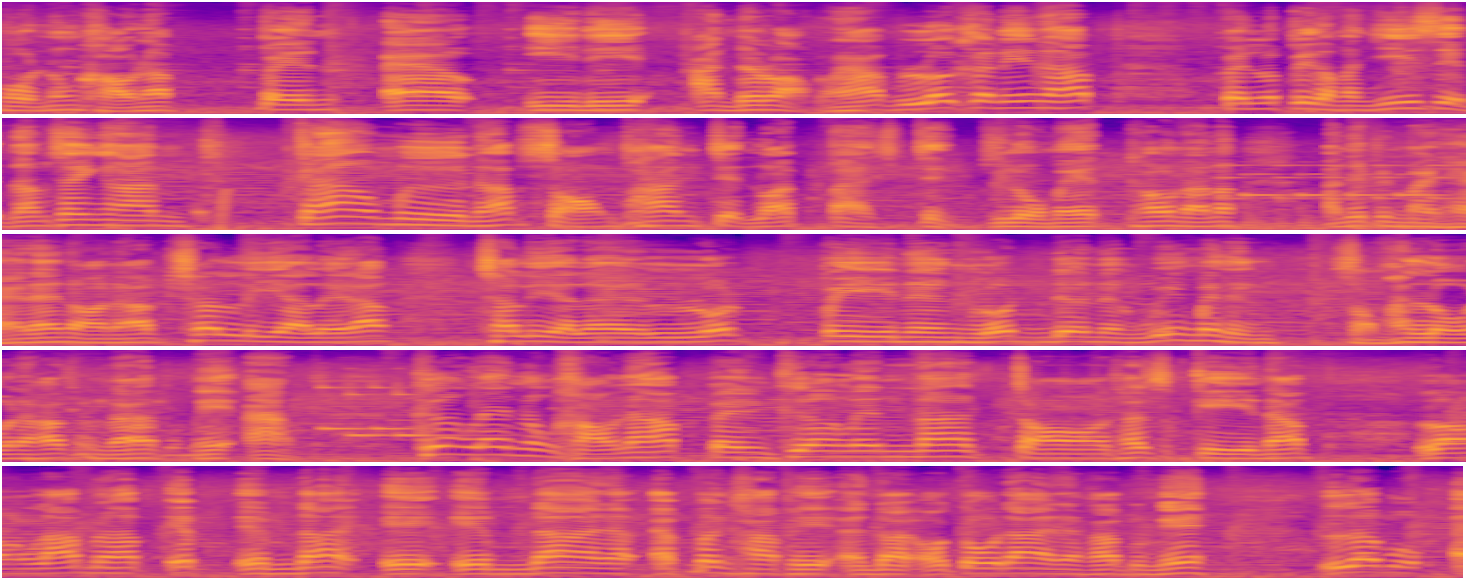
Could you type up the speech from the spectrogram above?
ผลของเขานะครับเป็น LED Underlock นะครับรถคันนี้นะครับเป็นรถปี 2020นะครับใช้งาน 90,000นะครับ2,787 กิโลเมตรเท่านั้นนะอันนี้เป็นไม้แท้แน่นอนนะครับ เฉลี่ยเลยนะครับ เฉลี่ยเลยรถปีหนึ่งรถเดือนหนึ่งวิ่งไม่ถึง 2,000 โลนะครับตรงนั้นตรงนี้อะเครื่องเล่นของเขานะครับ เป็นเครื่องเล่นหน้าจอทัชสกรีนนะครับรองรับนะครับ FM ได้ AM ได้นะ Apple CarPlay Android Auto ได้นะครับ ตรงนี้ระบบแอ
